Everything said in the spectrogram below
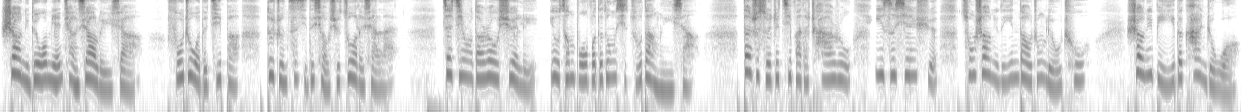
少女对我勉强笑了一下，扶住我的鸡巴，对准自己的小穴坐了下来。在进入到肉穴里，又层薄薄的东西阻挡了一下，但是随着鸡巴的插入，一丝鲜血从少女的阴道中流出。少女鄙夷地看着我，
